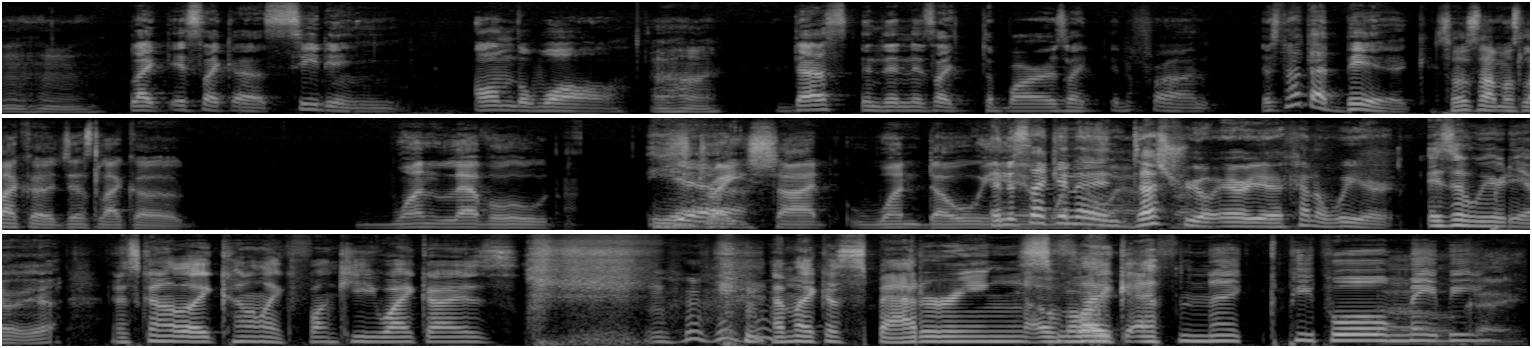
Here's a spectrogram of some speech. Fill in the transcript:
Mm-hmm. Like it's like a seating on the wall. Uh huh. That's and then it's like the bar is like in front. It's not that big. So it's almost like a just like a one level Yeah. straight shot, one dough in, and it's like in one an dough out. industrial area, kind of weird. It's a weird area, and it's kind of like kind of like funky white guys, and like a spattering of Smell like like- ethnic people, Oh, maybe. okay.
